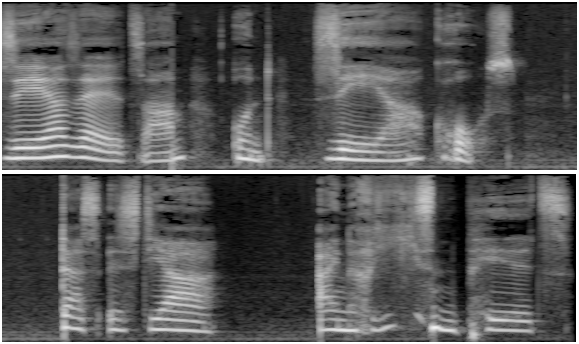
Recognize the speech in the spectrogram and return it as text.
sehr seltsam und sehr groß. Das ist ja ein Riesenpilz,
